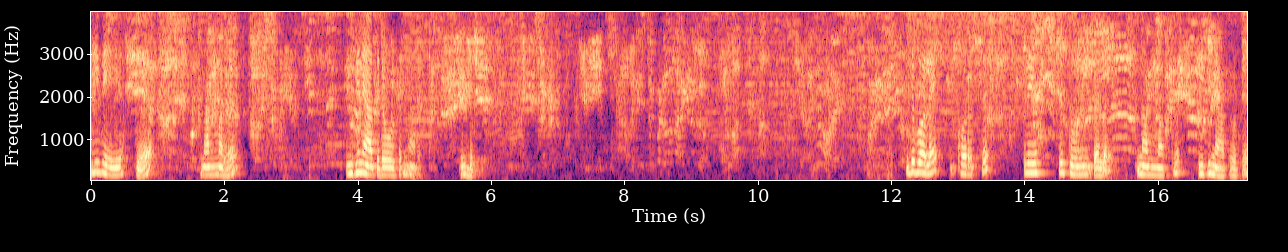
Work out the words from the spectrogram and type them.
ഈ വേസ്റ്റ് നമ്മൾ ഇതിനകത്തിലോട്ട് നിറ ഇടും. ഇതുപോലെ കുറച്ച് വേസ്റ്റ് തുണികൾ നമുക്ക് ഇതിനകത്തോട്ട്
